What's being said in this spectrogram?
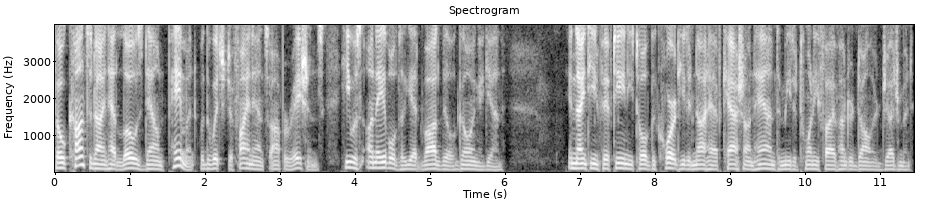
Though Considine had Loew's down payment with which to finance operations, he was unable to get vaudeville going again. In 1915, he told the court he did not have cash on hand to meet a $2,500 judgment.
